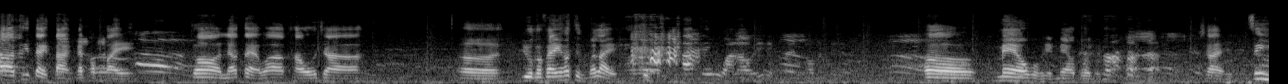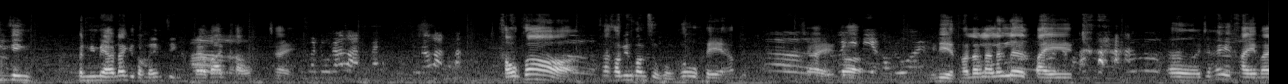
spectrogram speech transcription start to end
ภาพที่แตกต่างกันออกไปเออก็แล้วแต่ว่าเขาจะ เอ่ออยู่กับแฟนเขาถึงเมื่อไหร่ภาพในหัวเราที่เห็นแฟนเขามันเป็นยังไงเออแมวผมเห็นแมวตัวหนึ่งใช่ ซึ่งจริงๆมันมีแมวนั่งอยู่ตรงนั้นจริงๆแมวบ้านเขาใช่มันดูน่ารักไหมดูน่ารักปะเขาก็ถ้าเขามีความสุขผมก็โอเคครับ เออใช่ก็ก็ยินดีกับเขาด้วยยินดีกับเขาลักๆเลิกๆไป เออจะให้ใครมา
